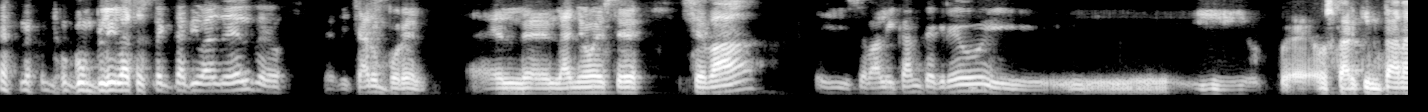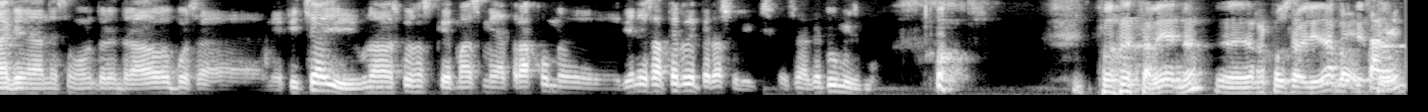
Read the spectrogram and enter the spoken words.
no cumplí las expectativas de él, pero me ficharon por él. El, el año este se va y se va a Alicante, creo, y, y, y Oscar Quintana, que era en ese momento el entrenador, pues uh, me ficha y una de las cosas que más me atrajo me vienes a hacer de Perasovic, o sea, que tú mismo. Bueno, está bien, ¿no? Eh, responsabilidad, porque eso, bien.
